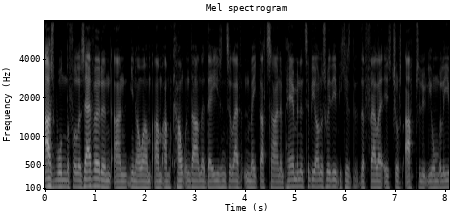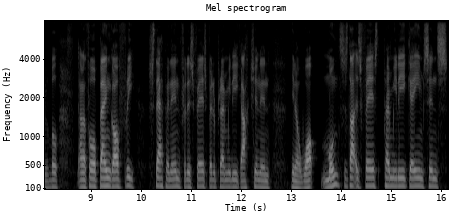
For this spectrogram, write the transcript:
as wonderful as ever, and, and you know, I'm, I'm I'm counting down the days until Everton make that signing permanent, to be honest with you, because the, the fella is just absolutely unbelievable. And I thought Ben Godfrey stepping in for his first bit of Premier League action in you know what months is that his first Premier League game since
